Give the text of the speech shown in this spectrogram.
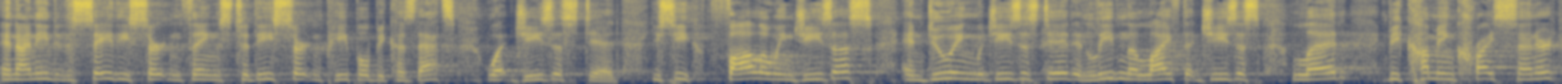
And I needed to say these certain things to these certain people because that's what Jesus did. You see, following Jesus and doing what Jesus did and leading the life that Jesus led, becoming Christ centered,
